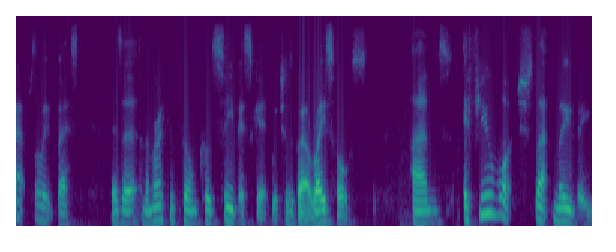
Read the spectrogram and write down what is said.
absolute best. There's a, an American film called Seabiscuit, which is about a racehorse. And if you watch that movie,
